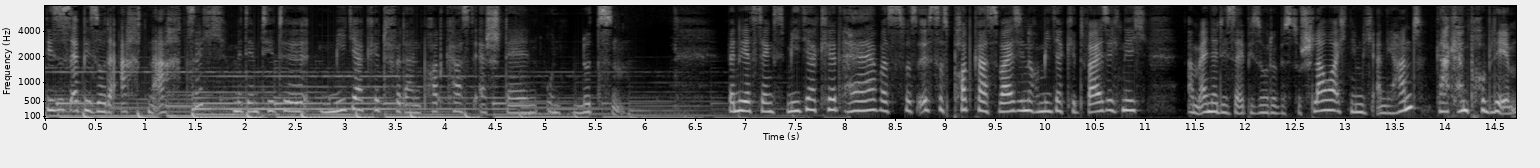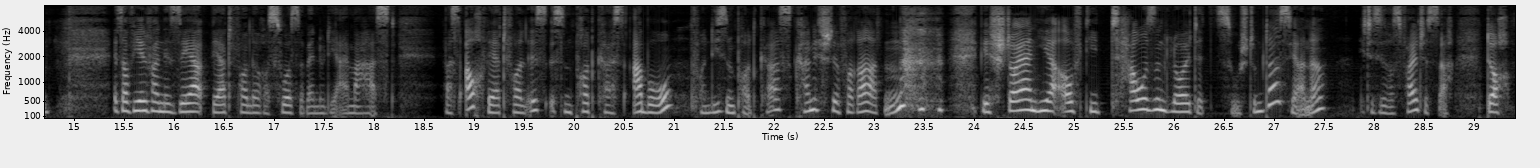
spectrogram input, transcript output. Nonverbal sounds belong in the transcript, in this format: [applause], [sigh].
Dies ist Episode 88 mit dem Titel Media Kit für deinen Podcast erstellen und nutzen. Wenn du jetzt denkst, Media Kit, hä, was, was ist das? Podcast weiß ich noch, Media Kit weiß ich nicht. Am Ende dieser Episode bist du schlauer, ich nehme dich an die Hand, [laughs] gar kein Problem. Ist auf jeden Fall eine sehr wertvolle Ressource, wenn du die einmal hast. Was auch wertvoll ist, ist ein Podcast-Abo von diesem Podcast, kann ich dir verraten. [laughs] Wir steuern hier auf die 1000 Leute zu. Stimmt das? Ja, ne? Nicht, dass ich was Falsches sage. Doch,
